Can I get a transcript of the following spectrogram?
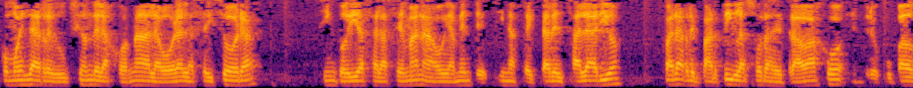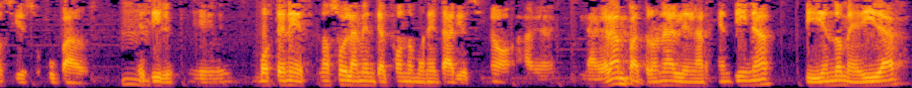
como es la reducción de la jornada laboral a seis horas, cinco días a la semana, obviamente sin afectar el salario, para repartir las horas de trabajo entre ocupados y desocupados. Mm. Es decir, eh, vos tenés no solamente al Fondo Monetario, sino a la gran patronal en la Argentina pidiendo medidas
